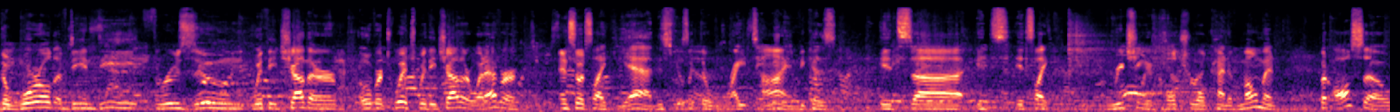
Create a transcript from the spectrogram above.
the world of D&D through Zoom with each other, over Twitch with each other, whatever. And so it's like, yeah, this feels like the right time because it's uh, it's it's like reaching a cultural kind of moment, but also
